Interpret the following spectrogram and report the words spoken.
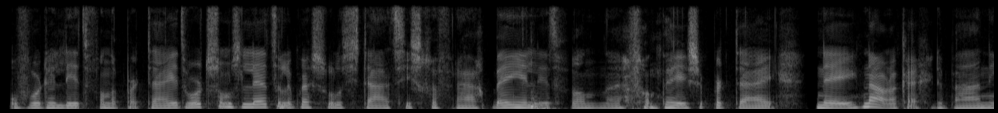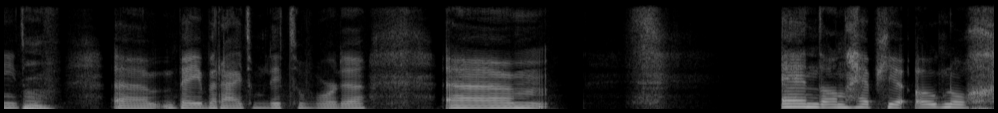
of worden lid van de partij. Het wordt soms letterlijk bij sollicitaties gevraagd. Ben je lid van, eh, van deze partij? Nee, nou dan krijg je de baan niet. Of eh, ben je bereid om lid te worden? Ehm, en dan heb je ook nog,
